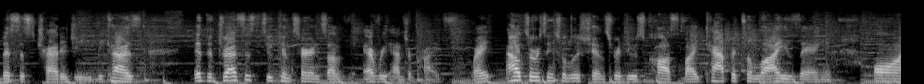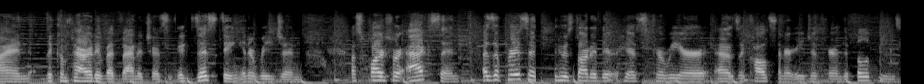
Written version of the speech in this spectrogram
business strategy because it addresses two concerns of every enterprise, right? Outsourcing solutions reduce costs by capitalizing on the comparative advantages existing in a region. As far as accent, as a person who started their, his career as a call center agent here in the Philippines,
